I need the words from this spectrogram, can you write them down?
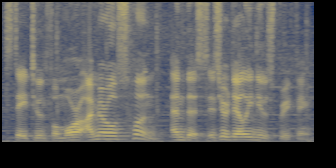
Stay tuned for more. I'm your host Hun, and this is your Daily News Briefing.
